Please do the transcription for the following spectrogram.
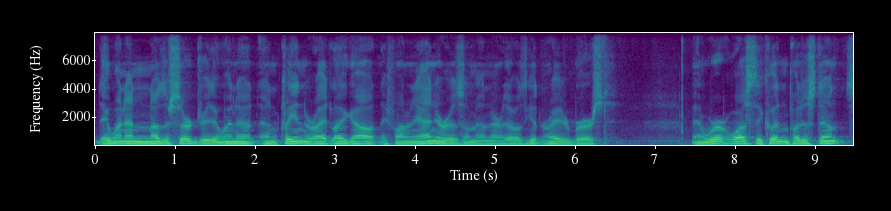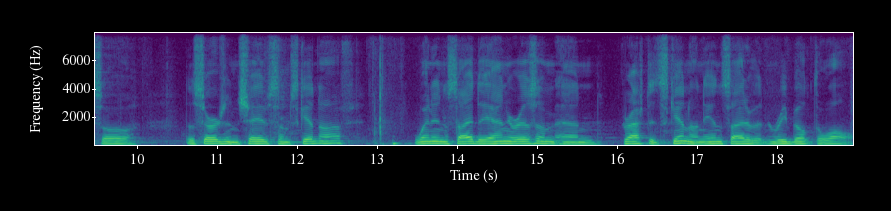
they went in another surgery. They went in and cleaned the right leg out. And they found an aneurysm in there that was getting ready to burst. And where it was, they couldn't put a stent, so the surgeon shaved some skin off, went inside the aneurysm and grafted skin on the inside of it and rebuilt the wall,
